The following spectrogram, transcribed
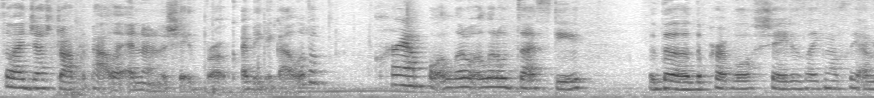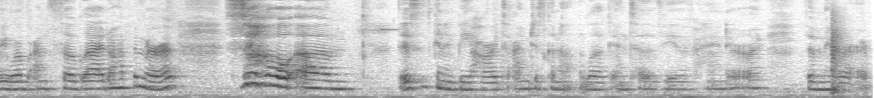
So I just dropped the palette and none of the shades broke. I mean, it got a little cramp, a little, a little dusty. The the purple shade is like mostly everywhere, but I'm so glad I don't have the mirror. So um, this is gonna be hard. To, I'm just gonna look into the viewfinder or the mirror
